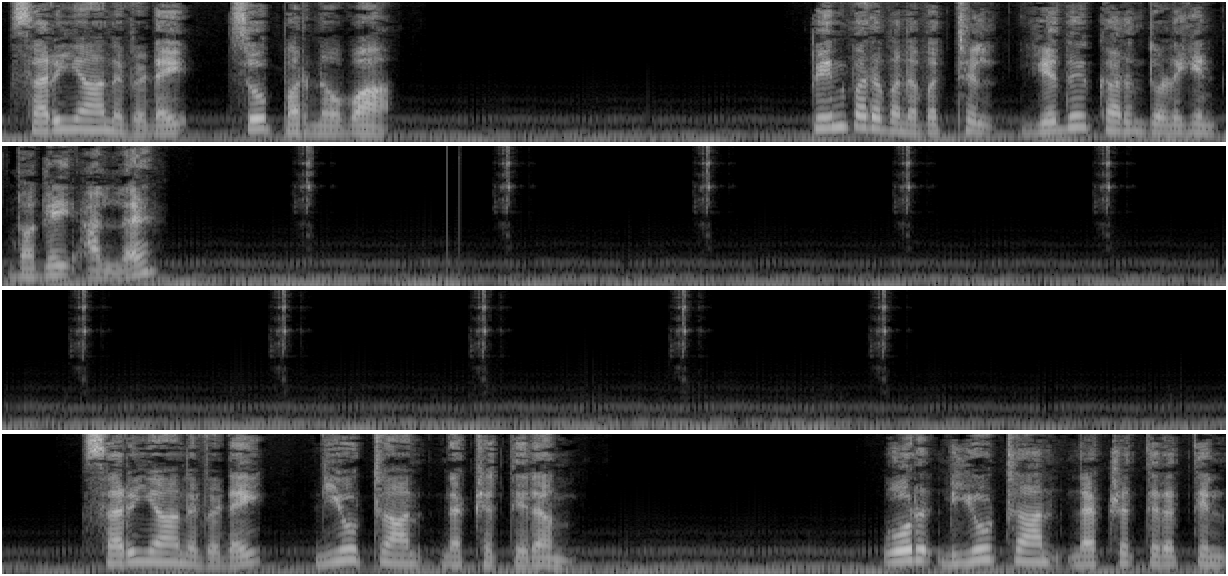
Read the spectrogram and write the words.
சரியான விடை சூப்பர்னோவா பின்வருவனவற்றில் எது கருந்துளையின் வகை அல்ல? சரியான விடை நியூட்ரான் நட்சத்திரம். ஒரு நியூட்ரான் நட்சத்திரத்தின்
